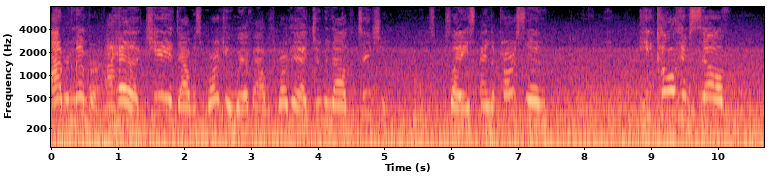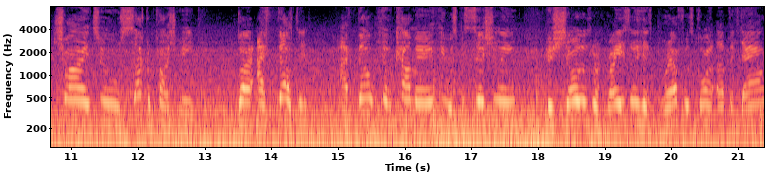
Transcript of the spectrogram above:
I remember I had a kid that I was working with, I was working at a juvenile detention place, and the person, he called himself trying to sucker punch me, but I felt it. I felt him coming, he was positioning, his shoulders were raising, his breath was going up and down,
